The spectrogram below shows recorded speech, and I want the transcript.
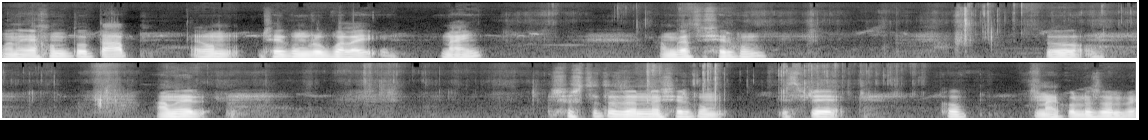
মানে এখন তো তাপ, এখন সেরকম রোগবালাই নাই, আম গাছে সেরকম। তো আমের সুস্থতার জন্য সেরকম স্প্রে খুব না করলে চলবে।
